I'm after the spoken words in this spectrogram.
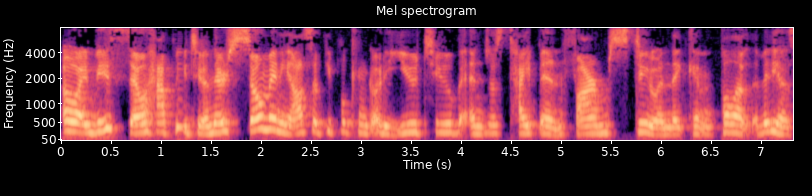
Oh, I'd be so happy to. And there's so many. Also, people can go to YouTube and just type in farm stew and they can pull up the videos.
